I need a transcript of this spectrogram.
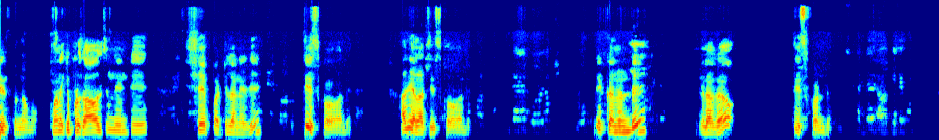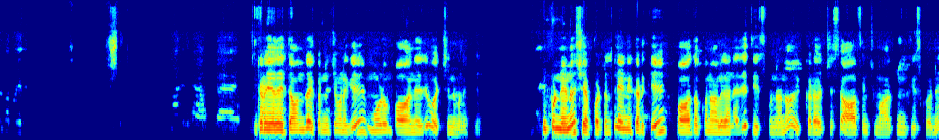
తీసుకున్నాము. మనకి ఇప్పుడు కావాల్సింది ఏంటి? షేప్ పట్టీలు అనేది తీసుకోవాలి. అది ఎలా తీసుకోవాలి? ఇక్కడ నుండి ఇలాగా తీసుకోండి. ఇక్కడ ఏదైతే ఉందో ఇక్కడ నుంచి మనకి మూడు పావు అనేది వచ్చింది మనకి. ఇప్పుడు నేను చేపట్టాలి నేను ఇక్కడికి పావు తక్కువ నాలుగు అనేది తీసుకున్నాను. ఇక్కడ వచ్చేసి హాఫ్ ఇంచ్ మార్కింగ్ తీసుకొని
